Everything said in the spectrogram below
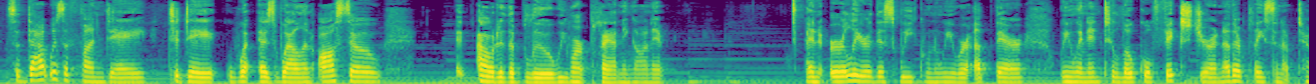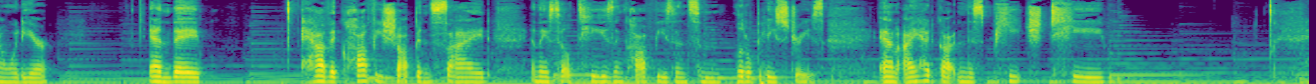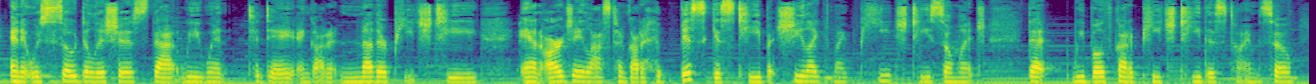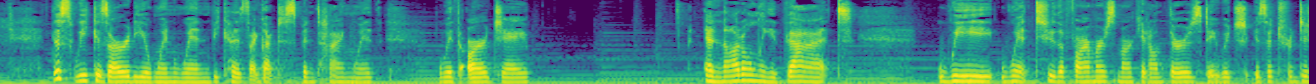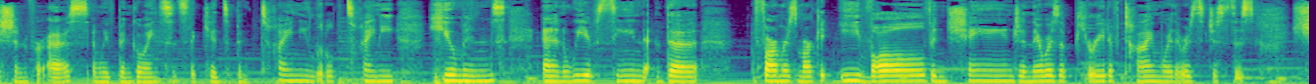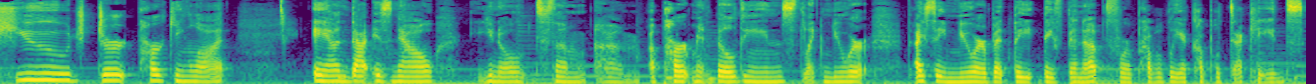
So that was a fun day today as well. And also, uh, out of the blue, we weren't planning on it. And earlier this week, when we were up there, we went into Local Fixture, another place in Uptown Whittier, and they have a coffee shop inside and they sell teas and coffees and some little pastries. And I had gotten this peach tea and it was so delicious that we went today and got another peach tea. And RJ last time got a hibiscus tea, but she liked my peach tea so much that we both got a peach tea this time. So this week is already a win-win because I got to spend time with with RJ. And not only that, we went to the farmers market on Thursday, which is a tradition for us, and we've been going since the kids have been tiny, little, tiny humans, and we have seen the farmers market evolve and change. And there was a period of time where there was just this huge dirt parking lot, and that is now you know some um, apartment buildings like newer i say newer but they they've been up for probably a couple decades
